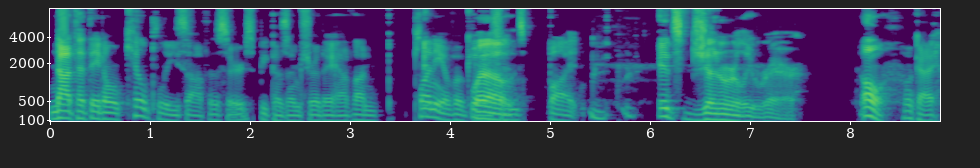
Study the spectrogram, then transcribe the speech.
Not that they don't kill police officers, because I'm sure they have on plenty of Well- occasions. but It's generally rare. Oh, okay,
